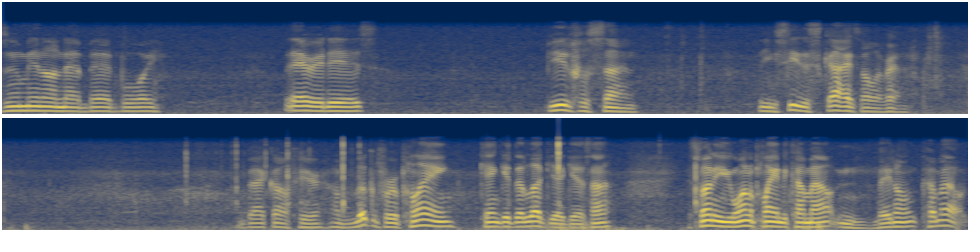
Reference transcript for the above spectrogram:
Zoom in on that bad boy. There it is. Beautiful sun. You see the skies all around. Back off here. I'm looking for a plane. Can't get that lucky, I guess, huh? It's funny, you want a plane to come out and they don't come out.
